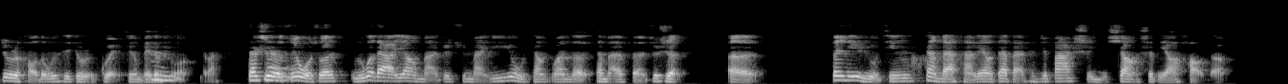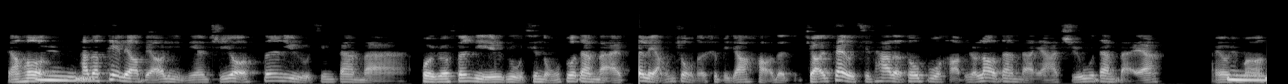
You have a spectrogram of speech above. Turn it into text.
就是好东西就是贵，这个没得说，对吧？但是所以我说，如果大家要买，就去买医用相关的蛋白粉，就是呃，分离乳清蛋白含量在百分之八十以上是比较好的。然后它的配料表里面只有分离乳清蛋白或者说分离乳清浓缩蛋白这两种的是比较好的，只要再有其他的都不好，比如酪蛋白呀、植物蛋白呀，还有什么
